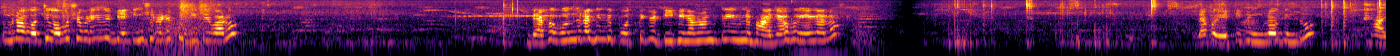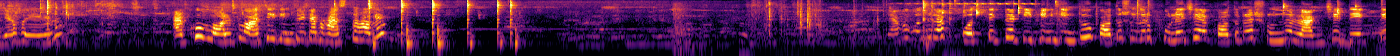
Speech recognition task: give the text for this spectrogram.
তোমরা অতি অবশ্যই করে কিন্তু বেকিং সোডাটা একটু দিতে পারো। দেখো বন্ধুরা কিন্তু প্রত্যেকটা টিফিন আমার কিন্তু এখানে ভাজা হয়ে গেল। দেখো এই টিফিনগুলো কিন্তু ভাজা হয়ে গেল। আর খুব অল্প আছে কিন্তু এটা ভাজতে হবে দেখো বন্ধুরা প্রত্যেকটা টিফিন কিন্তু কত সুন্দর ফুলেছে আর কতটা সুন্দর লাগছে দেখতে।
